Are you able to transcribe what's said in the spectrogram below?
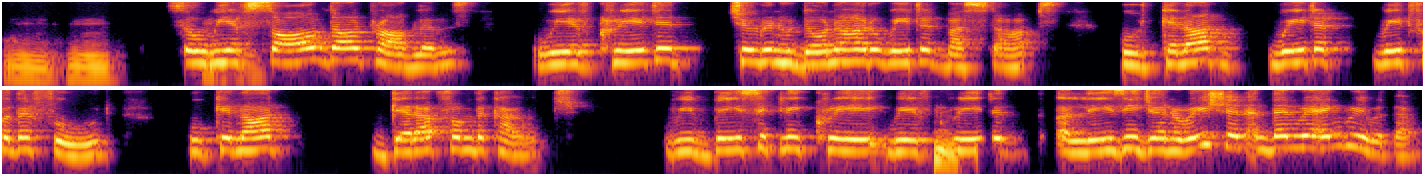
hmm So we have Mhm. solved all problems. We have created children who don't know how to wait at bus stops, who cannot wait at wait for their food, who cannot get up from the couch. We basically create we've Hmm. created a lazy generation, and then we're angry with them.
